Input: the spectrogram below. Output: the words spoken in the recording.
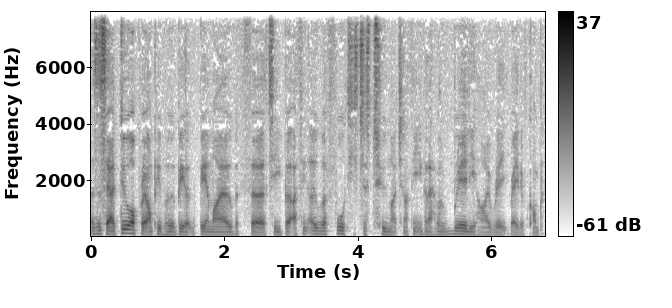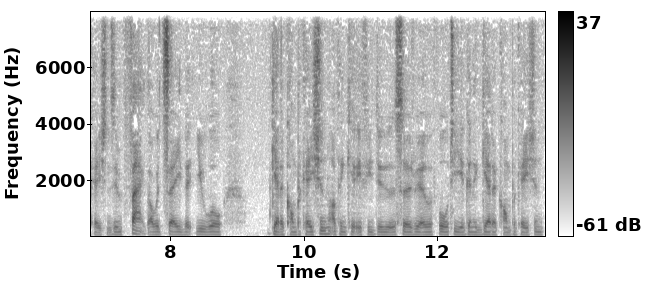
as I say, I do operate on people who BMI over 30, but I think over 40 is just too much, and I think you're going to have a really high rate, rate of complications. In fact, I would say that you will get a complication. I think if you do the surgery over 40, you're going to get a complication,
